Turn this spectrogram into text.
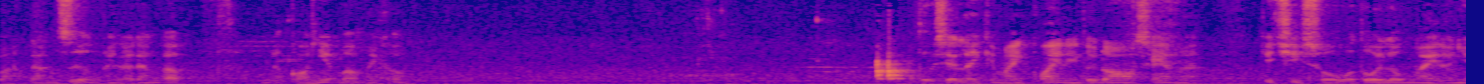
bạn đang dương hay là đang âm đã có nhiễm âm hay không. Tôi sẽ lấy cái máy quay này tôi đo xem là cái chỉ số của tôi lâu ngày nó như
